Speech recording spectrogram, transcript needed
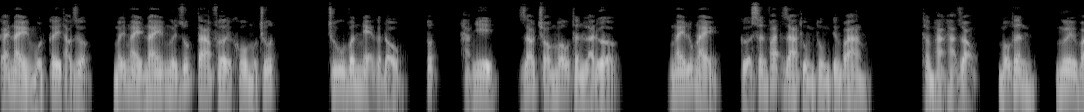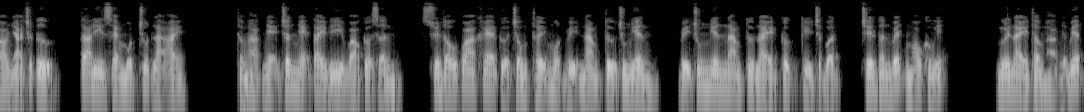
cái này một cây thảo dược, mấy ngày nay ngươi giúp ta phơi khô một chút. Chu vân nhẹ gật đầu t ố t hạt nhi, giao cho mẫu thân là được. Ngay lúc này, cửa sân phát ra thủng thủng tiếng vang. Thẩm hạc hạ giọng, mẫu thân ngươi vào nhà trước tử, ta đi xem một chút là ai. Thẩm hạc nhẹ chân nhẹ tay đi vào cửa sân, xuyên thấu qua khe cửa trông thấy một vị nam tử trung niên. Vị trung niên nam tử này cực kỳ chật vật, trên thân vết máu không ít. Người này thẩm hạc nhận biết,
